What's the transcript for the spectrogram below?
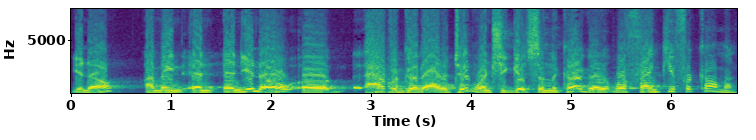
You know, I mean, and, and you know, uh, have a good attitude when she gets in the car. Go, well, thank you for coming.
